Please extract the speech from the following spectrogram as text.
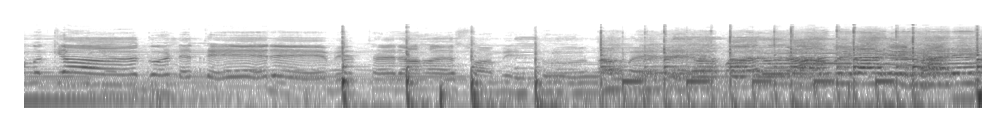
ਹਮ ਕਿਆ ਗੁਣ ਤੇਰੇ ਵਿਥਰਾ ਸੁਆਮੀ ਤੂੰ ਆਪਣੇ ਪਾਰੋ ਰਾਮ ਰਾਜੇ ਹਰ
